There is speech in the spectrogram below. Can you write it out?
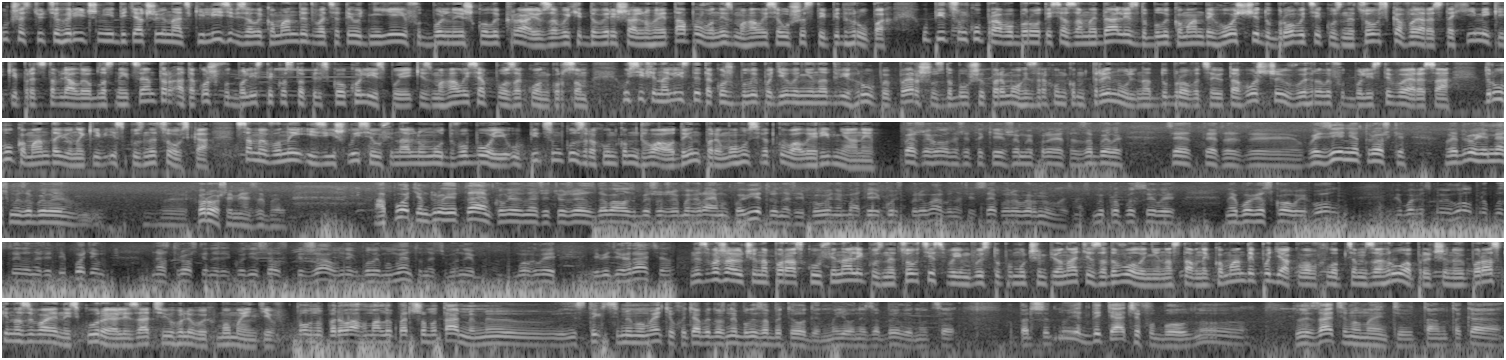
Участь у цьогорічній дитячо-юнацькій лізі взяли команди 21 футбольної школи краю. За вихід до вирішального етапу вони змагалися у шести підгрупах. У підсумку право боротися за медалі здобули команди Гощі, Дубровиці, Кузнецовська, Верес та Хімік, які представляли обласний центр, а також футболісти Костопільського коліспу, які змагалися поза конкурсом. Усі фіналісти також були поділені на дві групи. Першу, здобувши перемоги з рахунком 3-0 над Дубровицею та Гощею, виграли футболісти Вереса. Другу команда юнаків із Кузнецовська. Саме вони і зійшлися у фінальному двобої. У підсумку з рахунком 2-1 перемогу святкували рівняни. Перший гол що ми про це забили, це, везіння трошки, але другий м'яч ми забили, е, хороший м'яч забили. А потім другий тайм, коли вже здавалося б, що ми граємо по вітру, значить, повинні мати якусь перевагу, значить, все перевернулося. Ми пропустили необов'язковий гол, необов'язковий гол пропустили, значить, і потім нас трошки значить, Кузнєцов піджав, у них були моменти, значить, вони могли і відігратися, Незважаючи на поразку у фіналі, кузнецовці своїм виступом у чемпіонаті задоволені. Наставник команди подякував хлопцям за гру, а причиною поразки називає низьку реалізацію гольових моментів. Повну перевагу мали в першому таймі. Ми із тих семи моментів хоча б повинні були забити один. Ми його не забили. Ну це, по-перше, ну як дитячий футбол, ну реалізація моментів, там така.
